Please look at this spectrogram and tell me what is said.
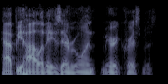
Happy holidays, everyone. Merry Christmas.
